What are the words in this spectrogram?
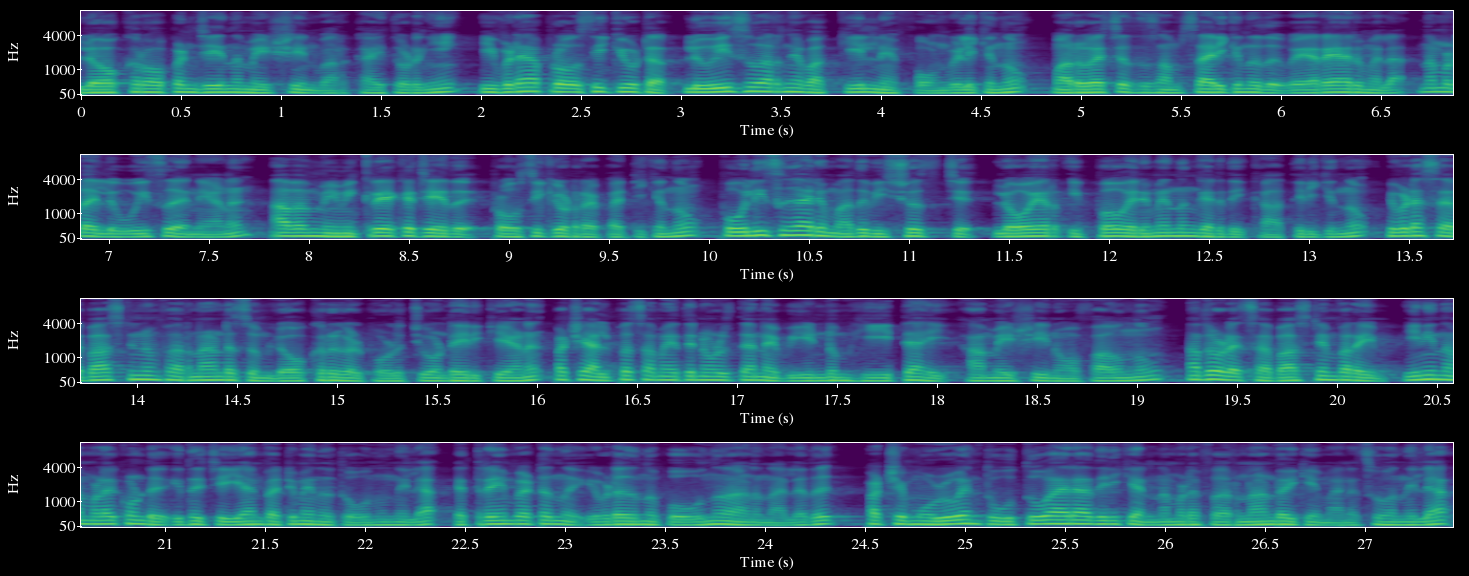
ലോക്കർ ഓപ്പൺ ചെയ്യുന്ന മെഷീൻ വർക്കായി തുടങ്ങി. ഇവിടെ ആ പ്രോസിക്യൂട്ടർ ലൂയിസ് പറഞ്ഞ വക്കീലിനെ ഫോൺ വിളിക്കുന്നു. മറുവശത്ത് സംസാരിക്കുന്നത് വേറെ ആരുമല്ല നമ്മുടെ ലൂയിസ് തന്നെയാണ്. അവൻ മിമിക്രിയൊക്കെ ചെയ്ത് പ്രോസിക്യൂട്ടറെ പറ്റിക്കുന്നു. പോലീസുകാരും അത് വിശ്വസിച്ച് ലോയർ ഇപ്പോൾ വരുമെന്നും കരുതി കാത്തിരിക്കുന്നു. ഇവിടെ സെബാസ്റ്റിനും ഫെർണാണ്ടസും ലോക്കറുകൾ പൊളിച്ചുകൊണ്ടേയിരിക്കുകയാണ്. പക്ഷെ അല്പസമയത്തിനുള്ളിൽ തന്നെ വീണ്ടും ഹീറ്റായി ആ മെഷീൻ ഓഫ് ആവുന്നു അതോടെ സെബാസ്റ്റ്യൻ പറയും ഇനി നമ്മളെ കൊണ്ട് ഇത് ചെയ്യാൻ പറ്റുമെന്ന് തോന്നുന്നില്ല. എത്രയും പെട്ടെന്ന് ഇവിടെ നിന്ന് പോകുന്നതാണ് നല്ലത്. പക്ഷെ മുഴുവൻ തൂത്തുവാരാതിരിക്കാൻ നമ്മുടെ ഫെർണാണ്ടോയ്ക്ക് മനസ്സ് വന്നില്ല.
